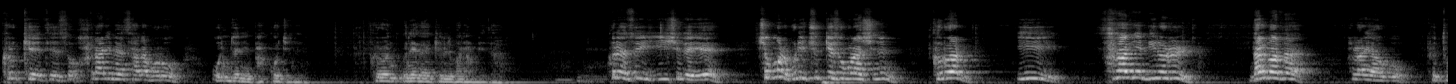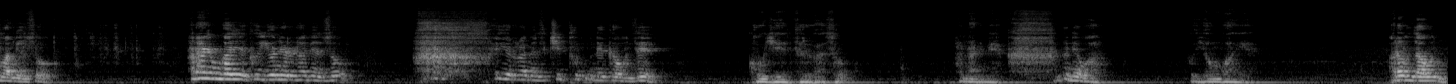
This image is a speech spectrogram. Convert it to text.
그렇게 돼서 하나님의 사람으로 온전히 바꿔지는 그런 은혜가 있기를 바랍니다. 그래서 이 시대에 정말 우리 주께서 원하시는 그러한 이 사랑의 미러를 날마다 하나님하고 교통하면서 하나님과의 그 연애를 하면서 하면서 깊은 은혜 가운데 거기에 들어가서 하나님의 큰 은혜와 그 영광에 아름다운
